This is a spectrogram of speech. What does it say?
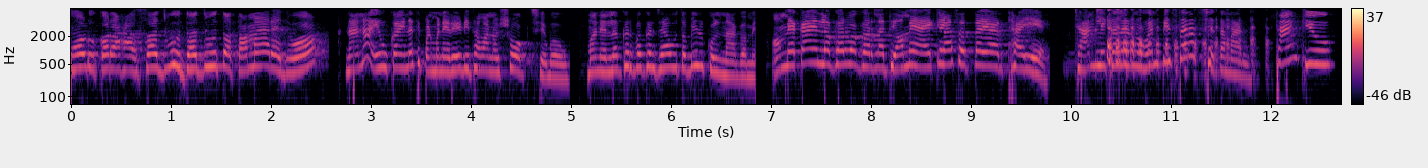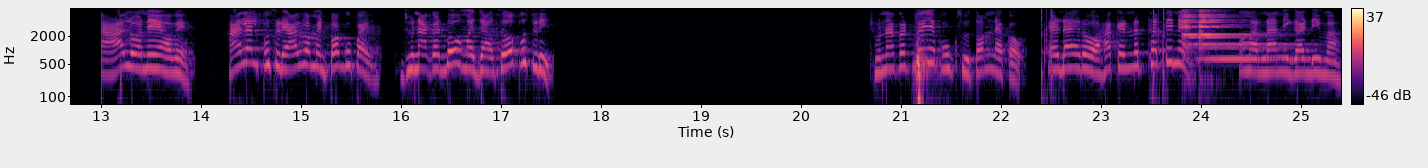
મોડું કરો, હાવ સજવું ધજવું તો તમારે જ હો. ના ના, એવું કઈ નથી, પણ મને રેડી થવાનો શોખ છે બહુ. મને લગર વગર જાવું તો બિલકુલ ના ગમે. અમે કઈ લગર વગર નથી, અમે આ ક્લાસ જ તૈયાર થઈએ. જાંબલી કલરનું વન પીસ સરસ છે તમારું. થેન્ક યુ હાલો ને હવે. હાલ પૂછડી હાલવા મને પગ ઉપાડ. જુનાગઢ બહુ મજા આવશે ઓ પૂછડી. જુનાગઢ કઈ પૂછું તમને કહું. એ ડાયરો હાકે નથી થતી ને, અમાર નાની ગાડીમાં.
